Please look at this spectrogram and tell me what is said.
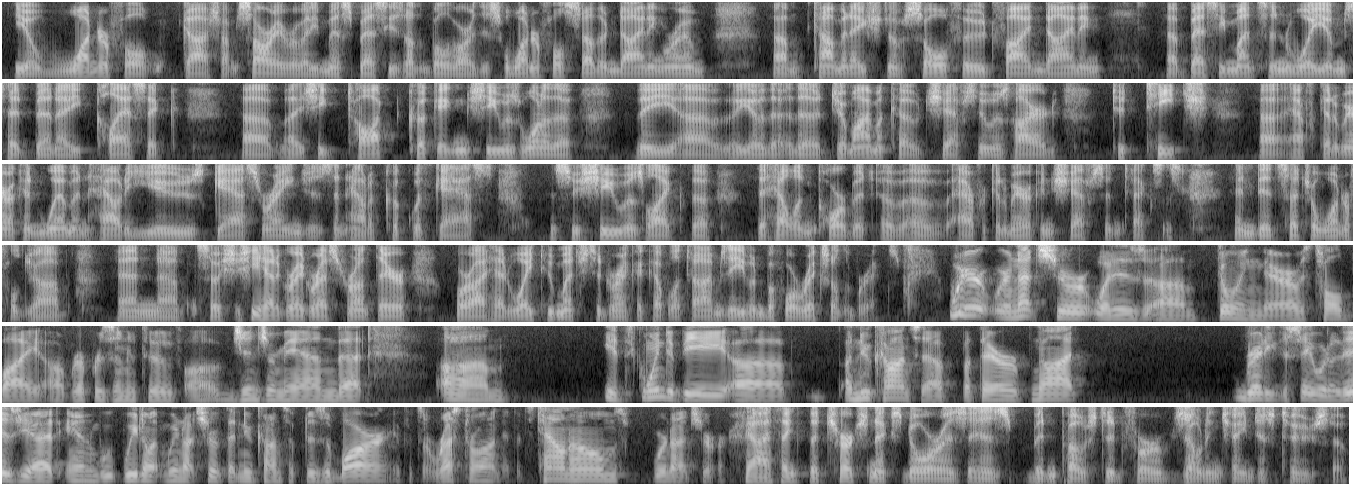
you know, wonderful. Gosh, I'm sorry everybody missed Bessie's on the Boulevard. This wonderful Southern dining room, um, combination of soul food, fine dining. Uh, Bessie Munson Williams had been a classic. Uh, she taught cooking. She was one of the the uh, you know the, the Jemima Code chefs who was hired to teach uh, African American women how to use gas ranges and how to cook with gas. And so she was like the, the Helen Corbitt of, of African American chefs in Texas and did such a wonderful job. And uh, so she, she, had a great restaurant there where I had way too much to drink a couple of times, even before Rick's on the Bricks. We're, we're not sure what is um, going there. I was told by a representative of Ginger Man that um, it's going to be uh, a new concept, but they're not ready to say what it is yet, and we don't. We're not sure if that new concept is a bar, if it's a restaurant, if it's townhomes. We're not sure. Yeah, I think the church next door has has been posted for zoning changes too. So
